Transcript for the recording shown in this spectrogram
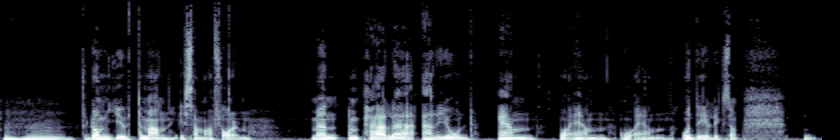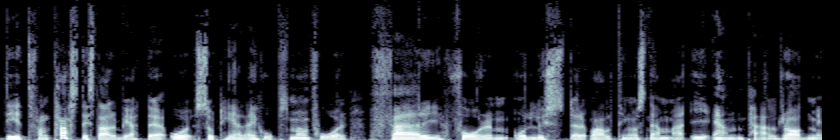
Mhm. För de gjuter man i samma form. Men en pärla är gjord en och en och en. Och det är liksom det är ett fantastiskt arbete att sortera ihop så man får färg, form och lyster och allting att stämma i en pärlrad med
